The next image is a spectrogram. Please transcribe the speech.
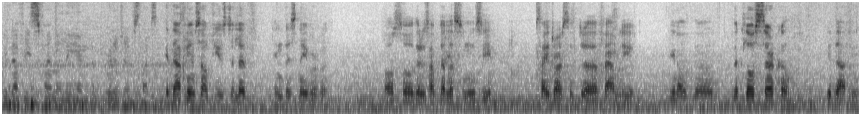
Gaddafi's family and relatives. Like Gaddafi himself used to live in this neighborhood. Also, there's Abdullah Senussi, Cyrus's uh, family. You know, the, the close circle, Gaddafi.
